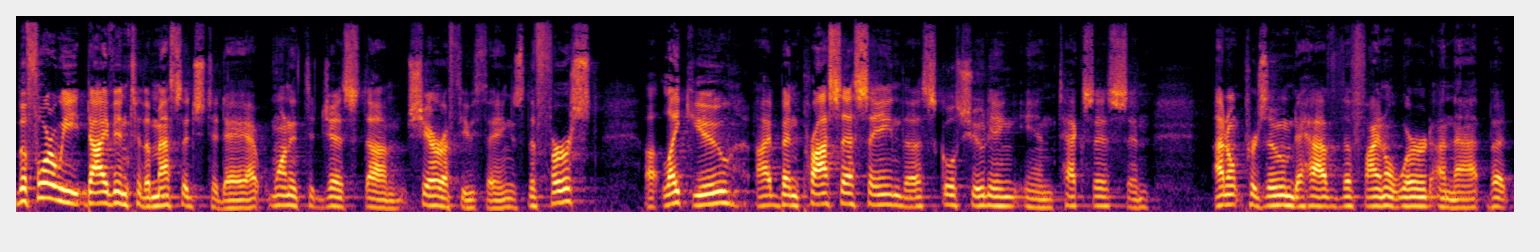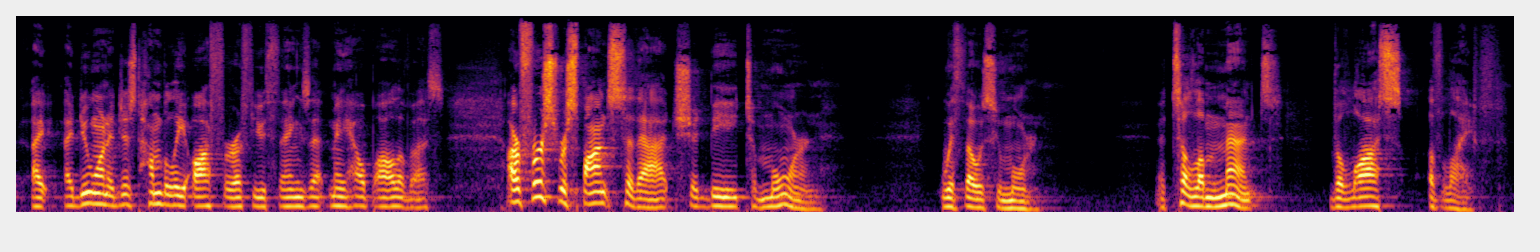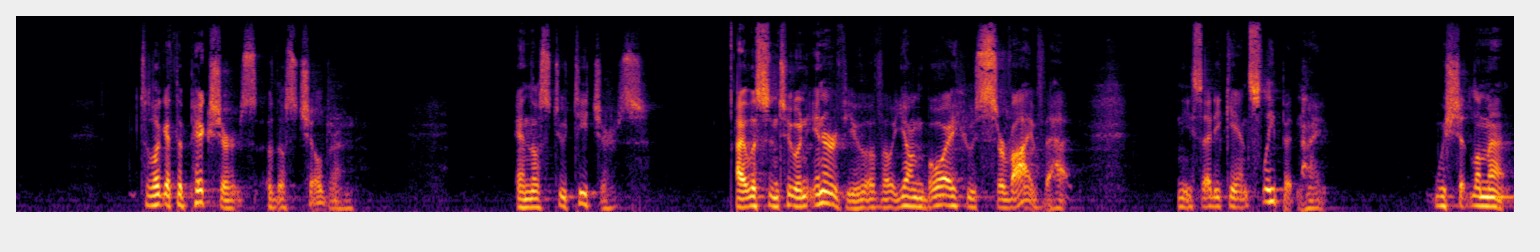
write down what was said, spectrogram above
Before we dive into the message today, I wanted to just um, share a few things. The first, uh, like you, I've been processing the school shooting in Texas, and I don't presume to have the final word on that, but I, I do want to just humbly offer a few things that may help all of us. Our first response to that should be to mourn with those who mourn, to lament the loss of life to look at the pictures of those children and those two teachers. I listened to an interview of a young boy who survived that, and he said he can't sleep at night. We should lament.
